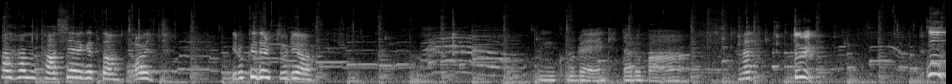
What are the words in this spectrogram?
아, 하나 다시 해야겠다. 아, 이렇게 될 줄이야. 응, 그래. 기다려봐. 하나, 둘, 꾹!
